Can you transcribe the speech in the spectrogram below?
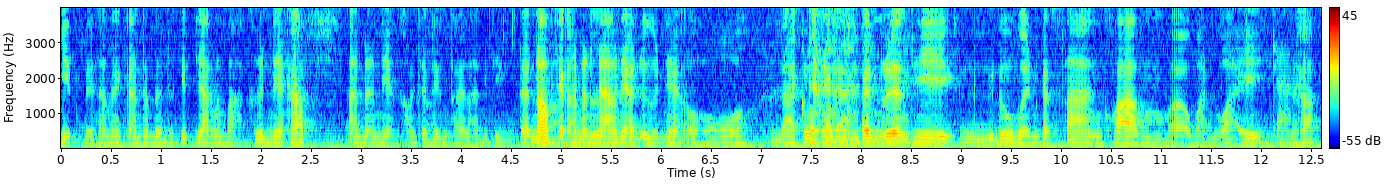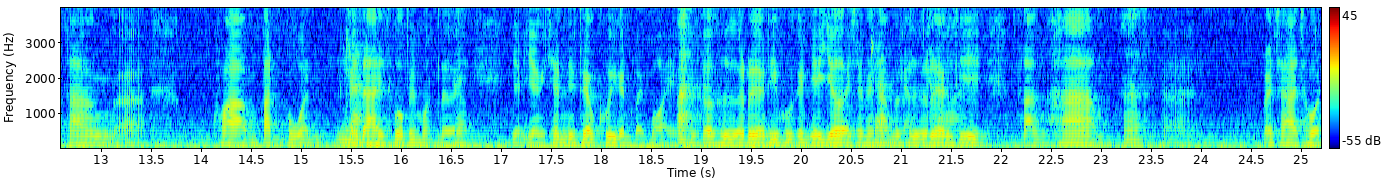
กิจ หรือทำให้การดำเนินธุรกิจยากลำบากขึ้นเนี่ยครับอันนั้นเนี่ยเขาจะดึงถอยหลังจริง แต่นอกจากอันนั้นแล้วเนี่ยอันอื่นเนี่ยโอ้โหน่ากลัวทั้งนั้นเป็นเรื่องที่อืมดูเหมือนกับสร้างความเอ่อหวั่นไหวค่ะนะคครัรับบสร้างเอ่อความปั่นป่วนค่ะไปได้ทั่วไปหมดเลยครับอย่างอย่างเช่นที่เราคุยกันบ่อยอะๆก็คือเรื่องที่พูดกันเยอะๆใช่ไหมครับค่ะก็คือเรื่องที่ สั่งห้ามฮะ เอ่อประชาชน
